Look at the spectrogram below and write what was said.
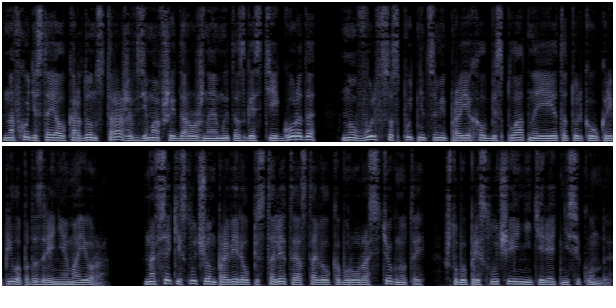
На входе стоял кордон стражи, взимавший дорожное мыто с гостей города, но Вульф со спутницами проехал бесплатно, и это только укрепило подозрение майора. На всякий случай он проверил пистолет и оставил кобуру расстегнутой, чтобы при случае не терять ни секунды.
